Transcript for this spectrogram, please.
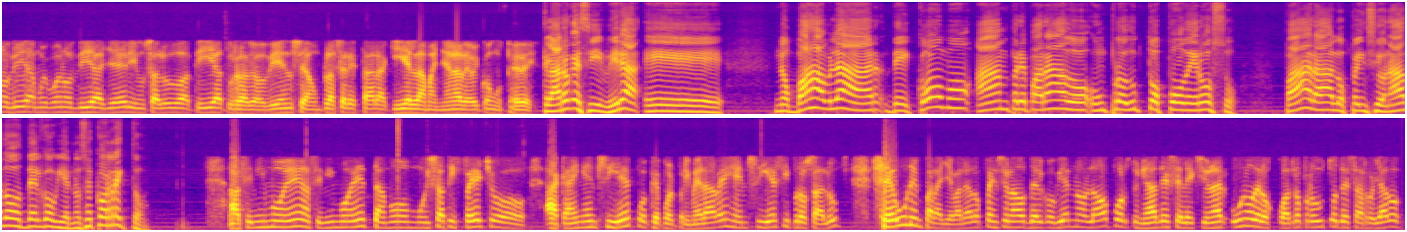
Buenos días, muy buenos días, Jerry. Un saludo a ti, a tu radio audiencia. Un placer estar aquí en la mañana de hoy con ustedes. Claro que sí. Mira, eh, nos vas a hablar de cómo han preparado un producto poderoso para los pensionados del gobierno. ¿Eso es correcto? Así mismo es, así mismo es, estamos muy satisfechos acá en MCS porque por primera vez MCS y ProSalud se unen para llevarle a los pensionados del gobierno la oportunidad de seleccionar uno de los cuatro productos desarrollados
